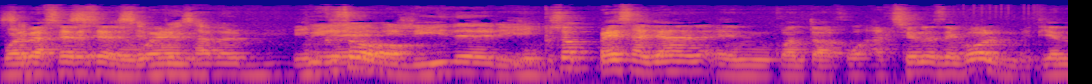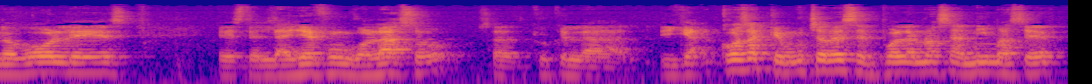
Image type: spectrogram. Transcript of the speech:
Vuelve a ser ese de se buen- a ver bien incluso- y líder. Y, Incluso pesa ya en cuanto a acciones de gol, metiendo goles. Este, el de ayer fue un golazo. O sea, creo que la. cosa que muchas veces el Puebla no se anima a hacer,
